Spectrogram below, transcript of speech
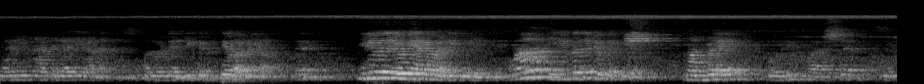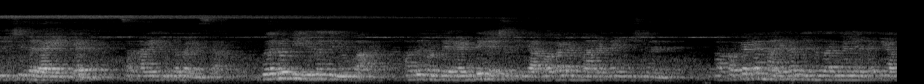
ഞാൻ ഈ നാട്ടുകാരിയാണ്. അതുകൊണ്ട് എനിക്ക് കൃത്യം അറിയാം? ഇരുപത് രൂപയാണ് വണ്ടിക്കൂലി ആ ഇരുപത് രൂപയ്ക്ക് നമ്മളെ ഒരു വർഷം സുരക്ഷിതരായിരിക്കാൻ സഹായിക്കുന്ന പൈസ. വെറും ഇരുപത് രൂപ. അതുകൊണ്ട് രണ്ട് ലക്ഷത്തിന്റെ അപകട മരണ ഇൻഷുറൻസ്. അപകട മരണം എന്ന് പറഞ്ഞാൽ എന്തൊക്കെയാ?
